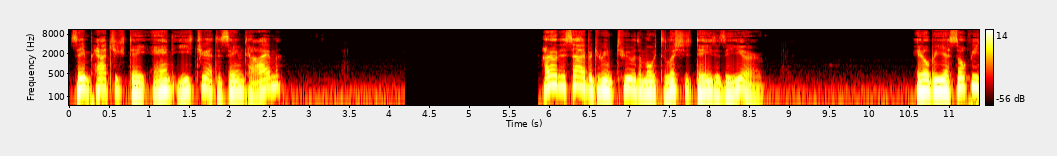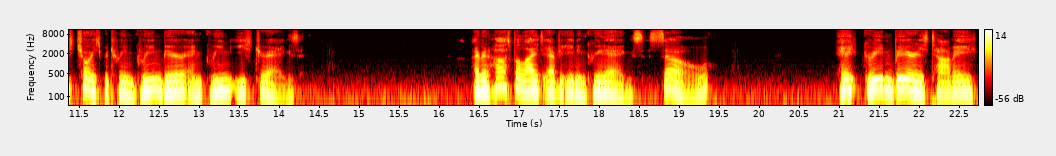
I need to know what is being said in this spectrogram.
St. Patrick's Day and Easter at the same time? How do I decide between two of the most delicious days of the year? It'll be a Sophie's choice between green beer and green Easter eggs. I've been hospitalized after eating green eggs, so... Eight green beers, Tommy.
